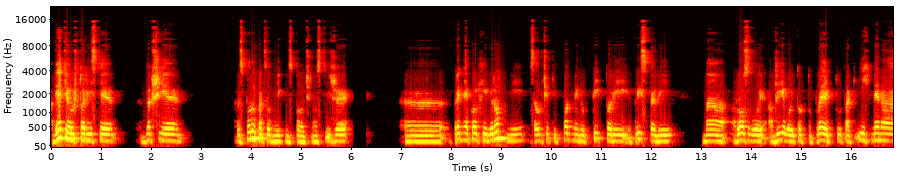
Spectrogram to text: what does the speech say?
A viete už, ktorí ste dlhšie spolupracovníkmi spoločnosti, že e, pred niekoľkými rokmi za určitých podmienok tí, ktorí prispeli na rozvoj a vývoj tohto projektu, tak ich mená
